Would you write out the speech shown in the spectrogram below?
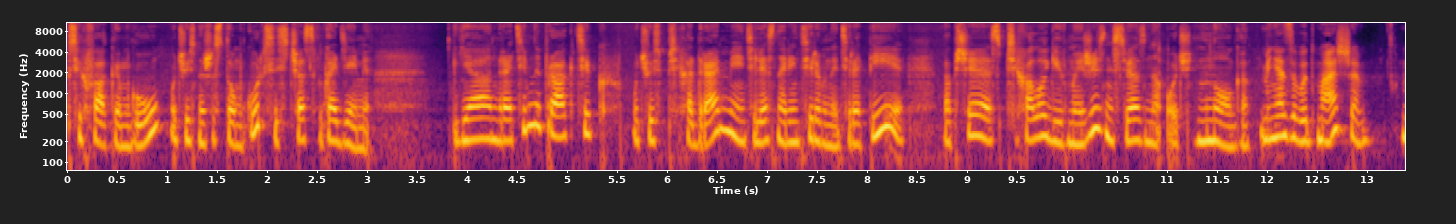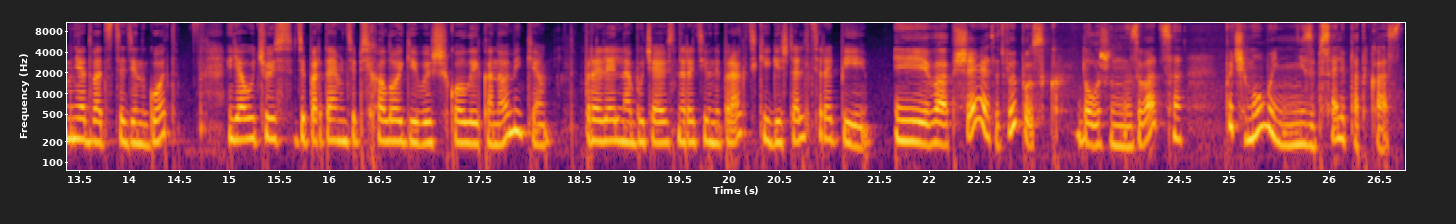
психфака МГУ, учусь на шестом курсе, сейчас в академии. Я нарративный практик, учусь психодраме и телесно-ориентированной терапии. Вообще с психологией в моей жизни связано очень много. Меня зовут Маша, мне 21 год. Я учусь в департаменте психологии Высшей школы экономики, параллельно обучаюсь нарративной практике и гештальт-терапии. И вообще этот выпуск должен называться «Почему мы не записали подкаст?»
